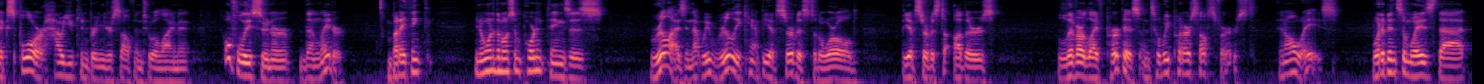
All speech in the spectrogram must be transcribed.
explore how you can bring yourself into alignment hopefully sooner than later. But I think you know one of the most important things is realizing that we really can't be of service to the world, be of service to others live our life purpose until we put ourselves first in all ways. What have been some ways that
